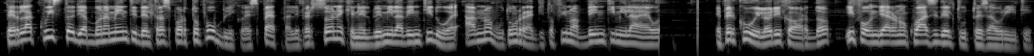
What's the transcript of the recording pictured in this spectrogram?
per l'acquisto di abbonamenti del trasporto pubblico e spetta alle persone che nel 2022 hanno avuto un reddito fino a 20.000 euro e per cui, lo ricordo, i fondi erano quasi del tutto esauriti.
